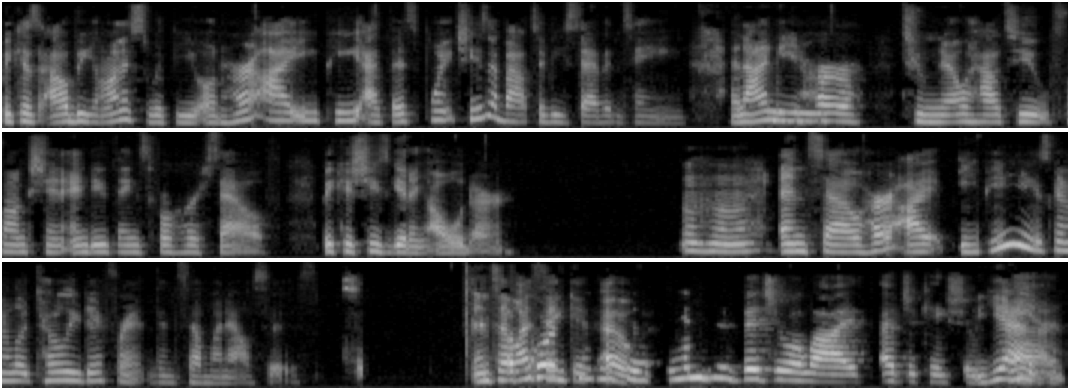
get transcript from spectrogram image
because I'll be honest with you, on her IEP at this point, she's about to be 17, and I need Mhm. her to know how to function and do things for herself because she's getting older. mm-hmm. And so her IEP is going to look totally different than someone else's. And so of I think it, oh, an individualized education Yeah, plan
